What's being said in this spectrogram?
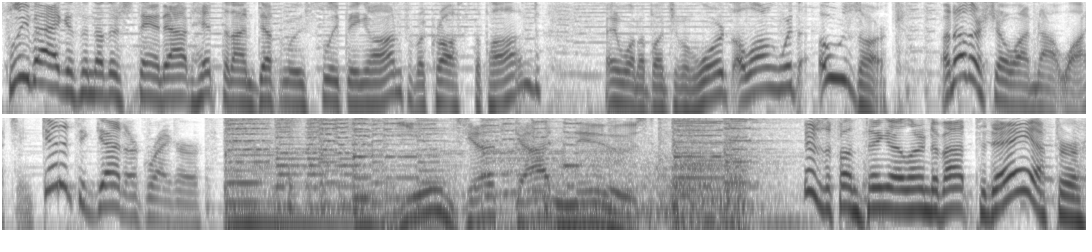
Fleabag is another standout hit that I'm definitely sleeping on from across the pond. They won a bunch of awards, along with Ozark, another show I'm not watching. Get it together, Gregor. You just got news. Here's a fun thing I learned about today after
